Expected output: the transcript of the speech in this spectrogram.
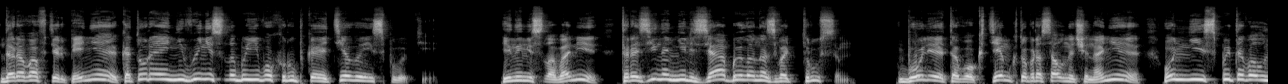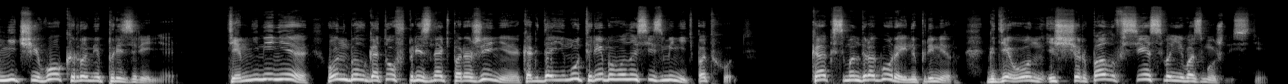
даровав терпение, которое не вынесло бы его хрупкое тело из плоти. Иными словами, Таразина нельзя было назвать трусом. Более того, к тем, кто бросал начинание, он не испытывал ничего, кроме презрения. Тем не менее, он был готов признать поражение, когда ему требовалось изменить подход. Как с Мандрагорой, например, где он исчерпал все свои возможности.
